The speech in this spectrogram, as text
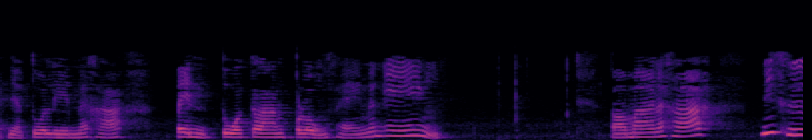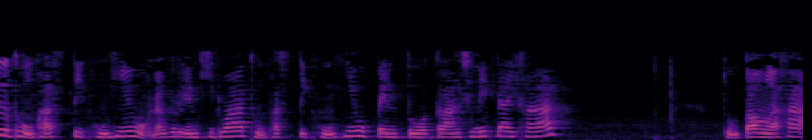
ดเนี่ยตัวเลนนะคะ เป็นตัวกลางโปร่งแสงนั่นเอง ต่อมานะคะ นี่คือถุงพลาสติกหูหิ้ว นักเรียนคิดว่าถุงพลาสติกหูหิ้วเป็นตัวกลางชนิดใดคะ ถูกต้องแล้วค่ะ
